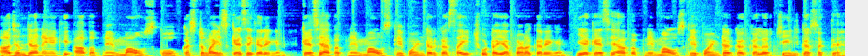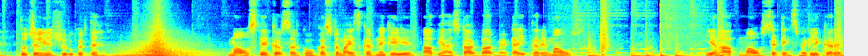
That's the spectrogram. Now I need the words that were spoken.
आज हम जानेंगे कि आप अपने माउस को कस्टमाइज कैसे करेंगे, कैसे आप अपने माउस के पॉइंटर का साइज़ छोटा या बड़ा करेंगे, या कैसे आप अपने माउस के पॉइंटर का कलर चेंज कर सकते हैं। तो चलिए शुरू करते हैं। माउस के कर्सर को कस्टमाइज करने के लिए आप यहाँ स्टार्ट बार में टाइप करें माउस यहाँ आप माउस सेटिंग्स में क्लिक करें।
